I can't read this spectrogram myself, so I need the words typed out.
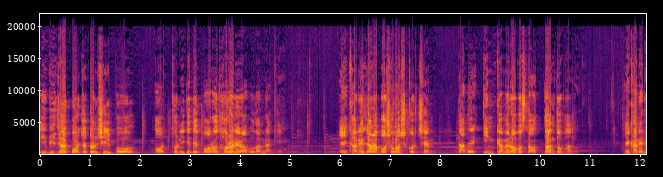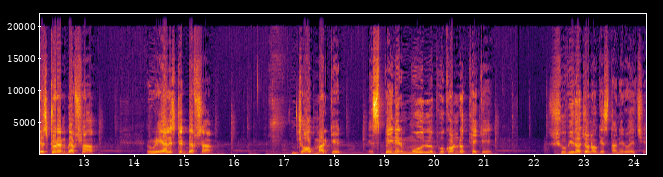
ইবিজার পর্যটন শিল্প অর্থনীতিতে বড় ধরনের অবদান রাখে। এখানে যারা বসবাস করছেন, তাদের ইনকামের অবস্থা অত্যন্ত ভালো। এখানে রেস্টুরেন্ট ব্যবসা রিয়েল এস্টেট ব্যবসা জব মার্কেট স্পেনের মূল ভূখণ্ড থেকে সুবিধাজনক স্থানে রয়েছে।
